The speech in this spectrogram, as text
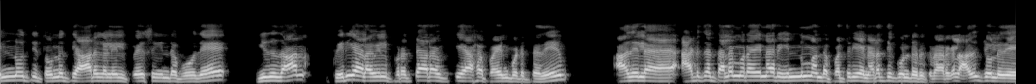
எண்ணூற்றி தொண்ணூற்றி ஆறுகளில் பேசுகின்ற போதே இதுதான் பெரிய அளவில் பிரச்சார யுக்தியாக பயன்படுத்தது. அதில் அடுத்த தலைமுறையினர் இன்னும் அந்த பத்திரிகை நடத்தி கொண்டு இருக்கிறார்கள் அது சொல்லுது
